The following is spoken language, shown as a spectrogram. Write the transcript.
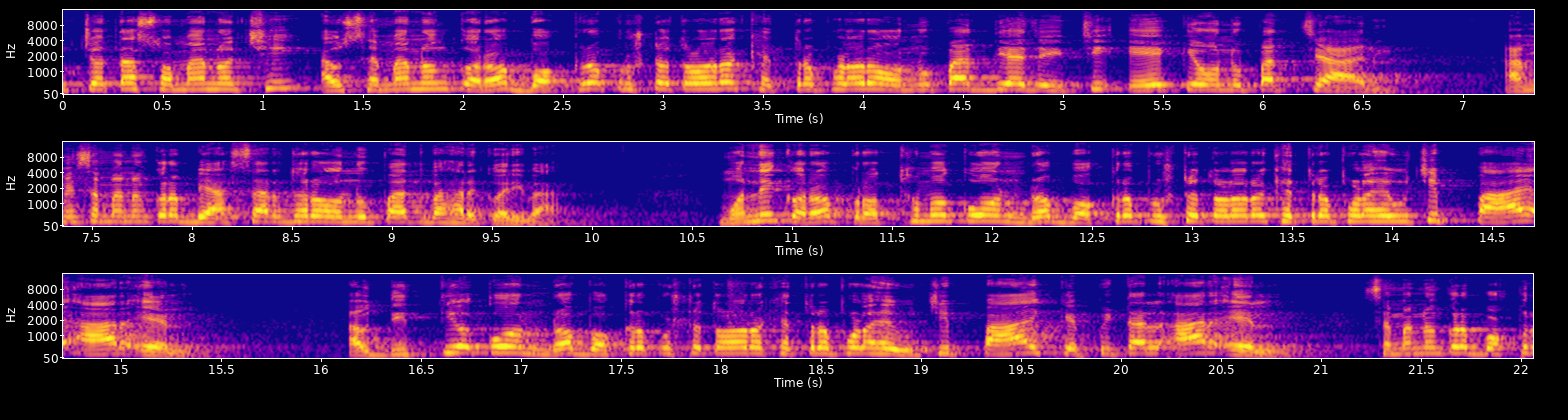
ଉଚ୍ଚତା ସମାନ ଅଛି ଆଉ ସେମାନଙ୍କର ବକ୍ର ପୃଷ୍ଠତଳର କ୍ଷେତ୍ରଫଳର ଅନୁପାତ ଦିଆଯାଇଛି ଏକ ଅନୁପାତ ଚାରି ଆମେ ସେମାନଙ୍କର ବ୍ୟାସାର୍ଦ୍ଧର ଅନୁପାତ ବାହାର କରିବା ମନେକର ପ୍ରଥମ କୋନ୍ର ବକ୍ରପୃଷ୍ଠ ତଳର କ୍ଷେତ୍ରଫଳ ହେଉଛି ପାଏ ଆର୍ ଏଲ୍ ଆଉ ଦ୍ୱିତୀୟ କୋନ୍ର ବକ୍ରପୃଷ୍ଠ ତଳର କ୍ଷେତ୍ରଫଳ ହେଉଛି ପାଏ କ୍ୟାପିଟାଲ୍ ଆର୍ ଏଲ୍ ସେମାନଙ୍କର ବକ୍ର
